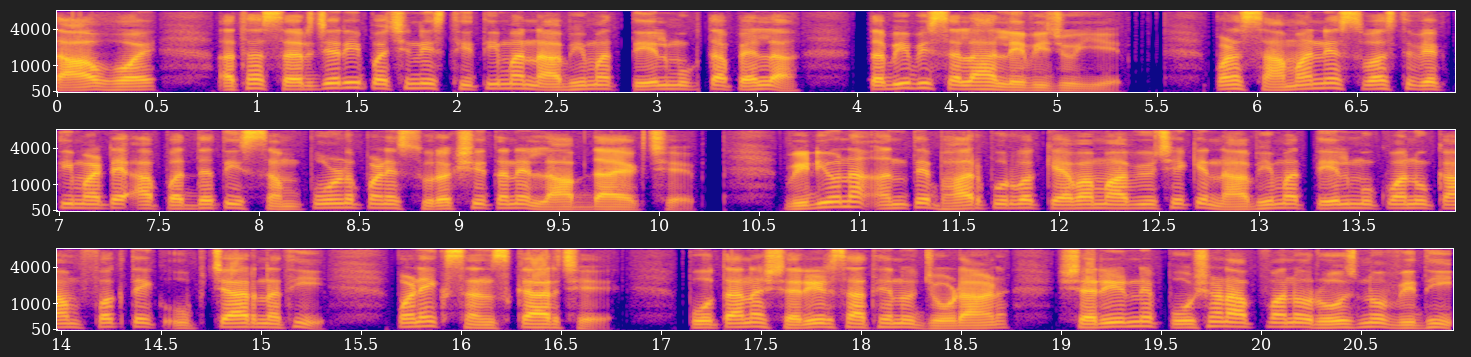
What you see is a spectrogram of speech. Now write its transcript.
તાવ હોય અથવા સર્જરી પછીની સ્થિતિમાં નાભીમાં તેલ મૂકતા પહેલાં તબીબી સલાહ લેવી જોઈએ. પણ સામાન્ય સ્વસ્થ વ્યક્તિ માટે આ પદ્ધતિ સંપૂર્ણપણે સુરક્ષિત અને લાભદાયક છે. વિડિયોના અંતે ભારપૂર્વક કહેવામાં આવ્યું છે કે નાભીમાં તેલ મૂકવાનું કામ ફક્ત એક ઉપચાર નથી, પણ એક સંસ્કાર છે. પોતાના શરીર સાથેનું જોડાણ, શરીરને પોષણ આપવાનો રોજનો વિધિ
